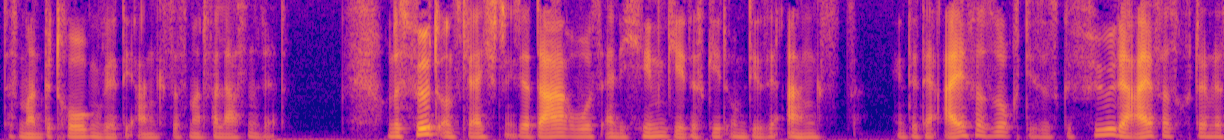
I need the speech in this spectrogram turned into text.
dass man betrogen wird, die Angst, dass man verlassen wird. Und es führt uns gleich wieder da, wo es eigentlich hingeht. Es geht um diese Angst. Hinter der Eifersucht, dieses Gefühl der Eifersucht, wenn wir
